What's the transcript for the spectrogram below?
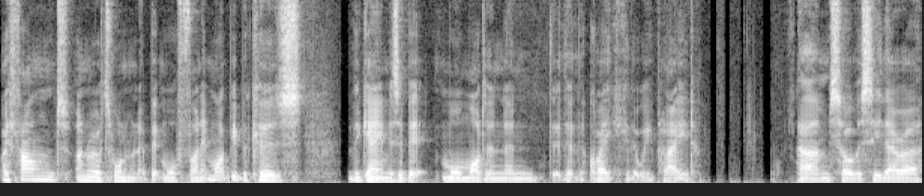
I found Unreal Tournament a bit more fun. It might be because the game is a bit more modern than the, the, the Quake that we played. Um, so obviously there are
